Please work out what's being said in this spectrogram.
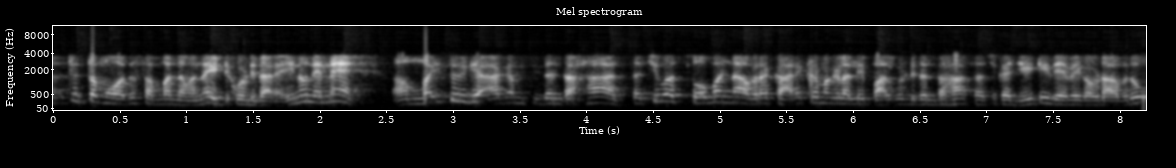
ಅತ್ಯುತ್ತಮವಾದ ಸಂಬಂಧವನ್ನ ಇಟ್ಟುಕೊಂಡಿದ್ದಾರೆ. ಇನ್ನು ನಿನ್ನೆ ಮೈಸೂರಿಗೆ ಆಗಮಿಸಿದಂತಹ ಸಚಿವ ಸೋಮಣ್ಣ ಅವರ ಕಾರ್ಯಕ್ರಮಗಳಲ್ಲಿ ಪಾಲ್ಗೊಂಡಿದ್ದಂತಹ ಶಾಸಕ ಜಿ ಟಿ ದೇವೇಗೌಡ ಅವರು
